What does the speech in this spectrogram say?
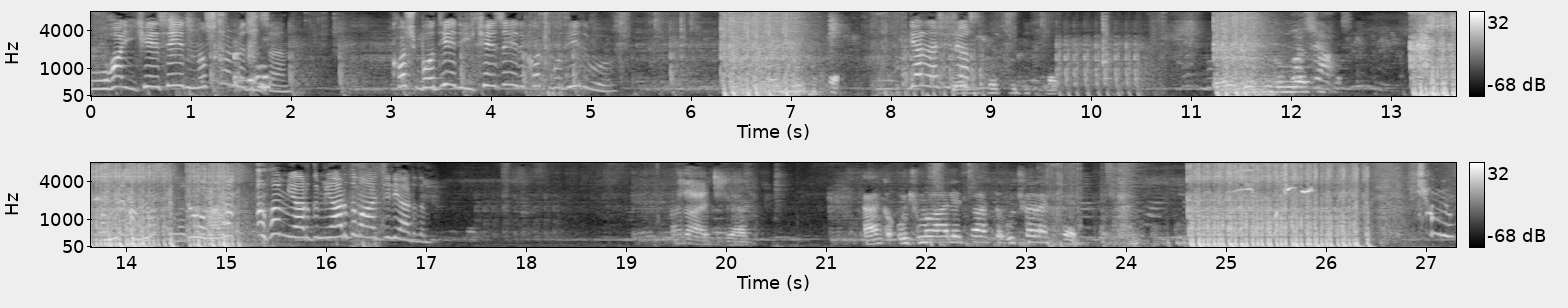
Oha 2 yedi nasıl ölmedin sen? Kaç body yedi? 2 yedi kaç body yedi bu? Gel başlayacağız. Watch yardım yardım acil yardım. Hadi acil ya. Kanka uçma aleti varsa uçarak gel. Uçamıyorum.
